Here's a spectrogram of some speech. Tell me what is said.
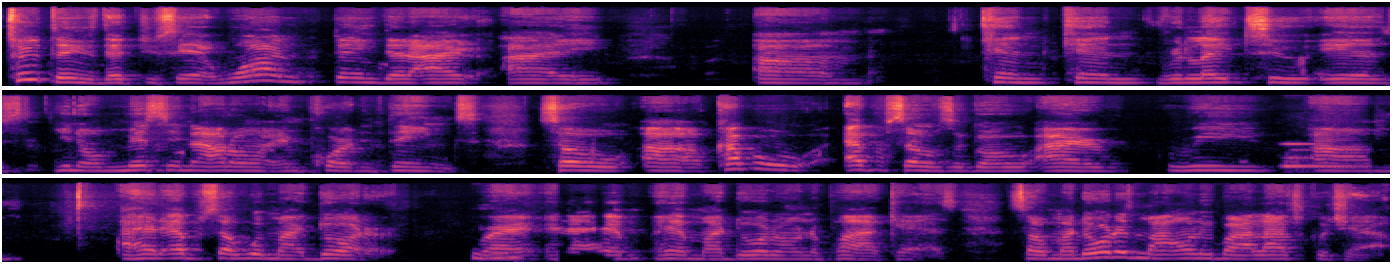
two things that you said. One thing that I, I, um, can can relate to is you know missing out on important things. So uh, a couple episodes ago, I re um, I had an episode with my daughter, mm-hmm. right, and I had, had my daughter on the podcast. So my daughter is my only biological child,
